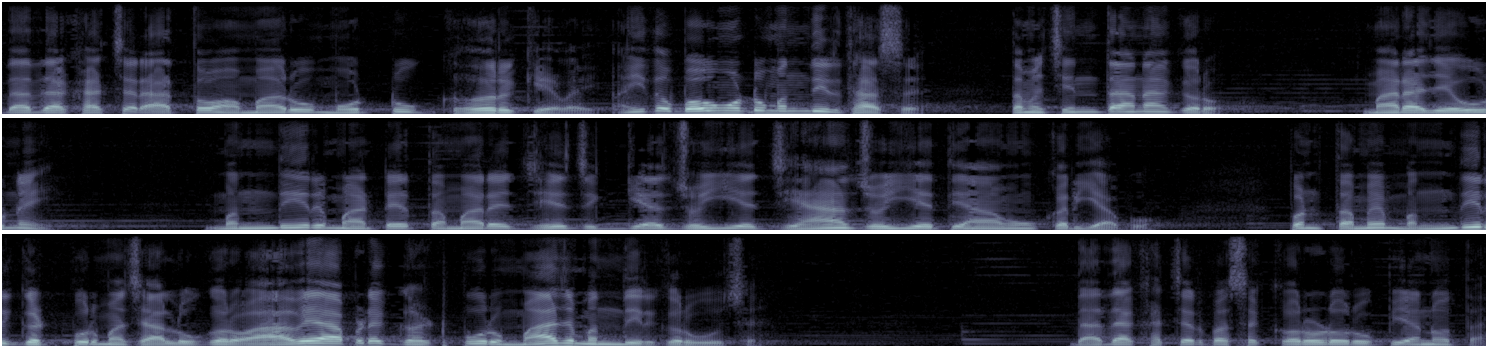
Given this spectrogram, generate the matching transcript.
દાદા ખાચર, આ તો અમારું મોટું ઘર કહેવાય. અહીં તો બહુ મોટું મંદિર થશે. તમે ચિંતા ના કરો. મહારાજ, એવું નહીં. મંદિર માટે તમારે જે જગ્યા જોઈએ, જ્યાં જોઈએ ત્યાં હું કરી આપું. પણ તમે મંદિર ગઢપુરમાં ચાલુ કરો. હવે આપણે ગઢપુરમાં જ મંદિર કરવું છે. દાદા ખાચર પાસે કરોડો રૂપિયા નહોતા.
